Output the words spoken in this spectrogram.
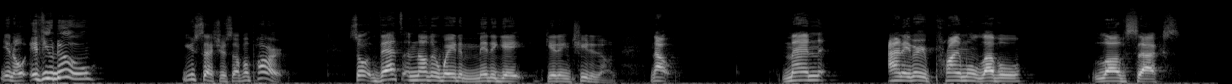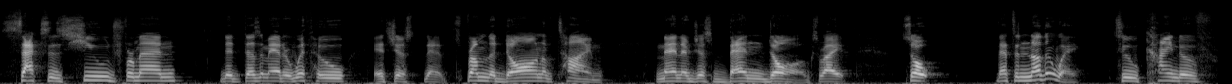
you know if you do, you set yourself apart. So that's another way to mitigate getting cheated on. Now, men on a very primal level love sex. Sex is huge for men. It doesn't matter with who. It's just that from the dawn of time, men have just been dogs, right? So that's another way to kind of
